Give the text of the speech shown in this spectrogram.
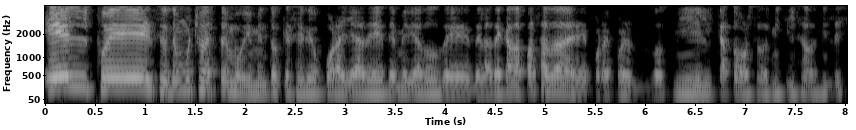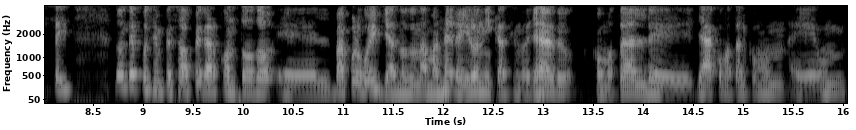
él fue, se unió mucho a este movimiento que se dio por allá de, de mediados de, de la década pasada, eh, por ahí por el 2014, 2015, 2016, donde pues empezó a pegar con todo el Vaporwave, ya no de una manera irónica, sino ya de- como tal, de, ya como tal como un, eh, un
